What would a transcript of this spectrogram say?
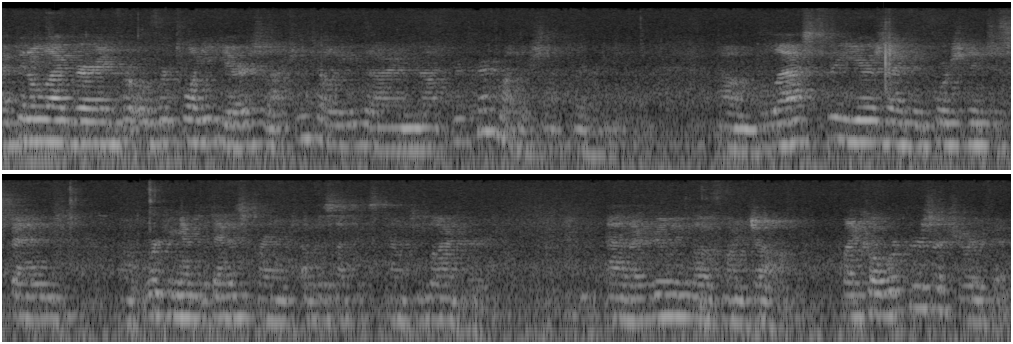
I've been a librarian for over 20 years, and I can tell you that I am not your grandmother's librarian. Um, The last three years, I've been fortunate to spend uh, working at the Dennis branch of the Sussex County Library. And I really love my job. My coworkers are terrific,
